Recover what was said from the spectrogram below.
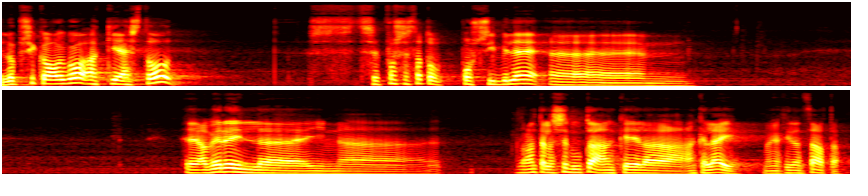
lo psicologo ha chiesto se fosse stato possibile ehm, eh, avere il, in, uh, durante la seduta anche, la, anche lei, la mia fidanzata.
